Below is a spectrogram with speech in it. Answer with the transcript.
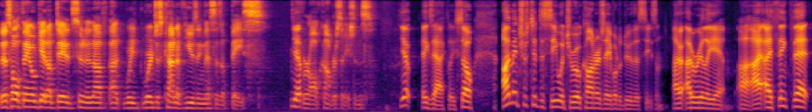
this whole thing will get updated soon enough. Uh, we we're just kind of using this as a base yep. for all conversations. Yep, exactly. So I'm interested to see what Drew O'Connor is able to do this season. I, I really am. Uh, I, I think that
